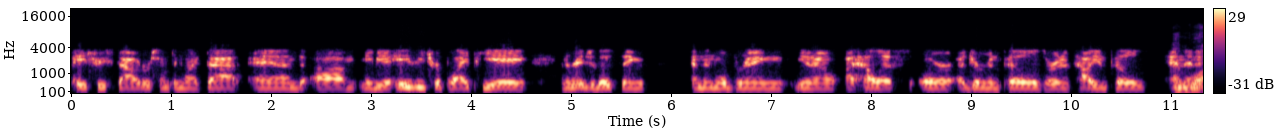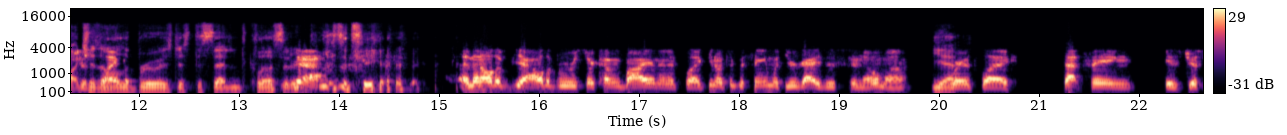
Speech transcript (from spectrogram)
pastry stout or something like that, and um, maybe a hazy triple IPA and a range of those things. And then we'll bring, you know, a Helles or a German Pils or an Italian Pils and, and watches all like, the brewers just descend closer yeah. and closer to you. and then all the yeah, all the brewers start coming by, and then it's like you know, it's like the same with your guys' Sonoma, yeah, where it's like that thing is just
